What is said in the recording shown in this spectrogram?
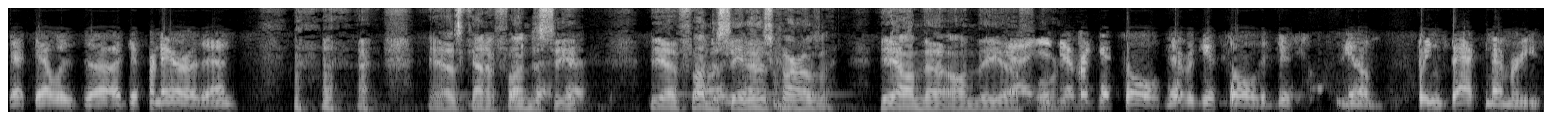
that that was uh, a different era then. yeah, it was kind of fun to see. Yeah, fun Oh, to see yeah. those cars. Yeah, on the on the uh, Yeah, floor. it never gets old. Never gets old. It just you know brings back memories.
